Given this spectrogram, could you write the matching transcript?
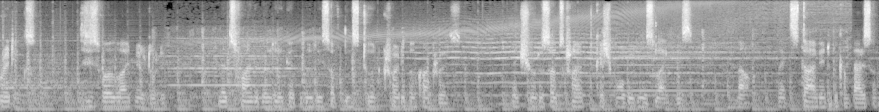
Ratings. This is Worldwide Military. Let's find the building capabilities of these two incredible countries. Make sure to subscribe to catch more videos like this. Now, let's dive into the comparison.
